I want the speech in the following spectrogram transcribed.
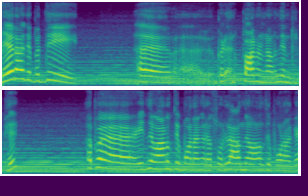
மேராஜை பற்றி பாடம் நடந்துட்டுருக்கு. அப்போ இந்த வானத்துக்கு போனாங்க சொல்ல அந்த வானத்துக்கு போனாங்க.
